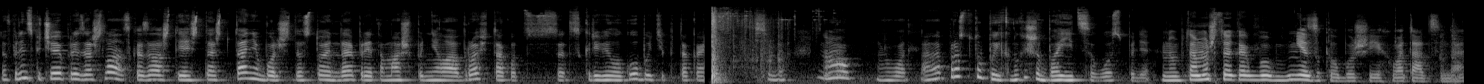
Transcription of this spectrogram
Ну, в принципе, что и произошло, она сказала, что я считаю, что Таня больше достойна, да, и при этом Маша подняла бровь, так вот это, скривила губы, типа такая себе. Ну, Вот. Она просто тупик, ну, конечно, боится, господи. Ну, потому что как бы не за кого больше ей хвататься, да.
